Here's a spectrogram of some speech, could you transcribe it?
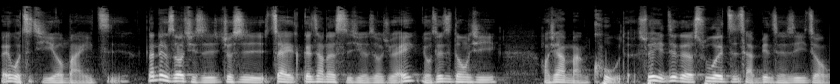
诶，我自己也有买一只。那那个时候其实就是在跟上那个时期的时候，觉得诶，有这只东西好像蛮酷的。所以这个数位资产变成是一种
